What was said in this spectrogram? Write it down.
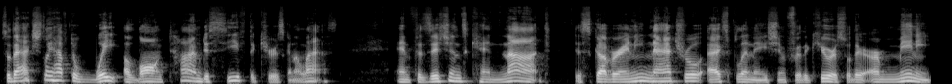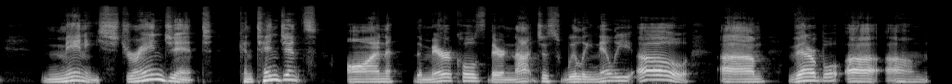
So they actually have to wait a long time to see if the cure is going to last. And physicians cannot discover any natural explanation for the cure. So there are many many stringent contingents on the miracles. They're not just willy nilly. Oh, um, venerable, uh, um,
